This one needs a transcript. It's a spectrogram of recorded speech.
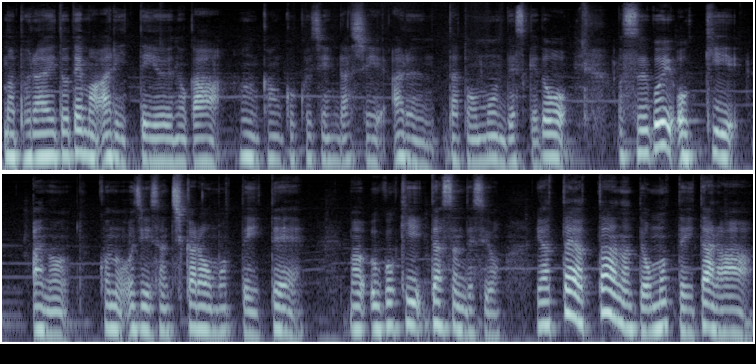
まあ、プライドでもありっていうのが、うん、韓国人らしいあるんだと思うんですけどすごい大きいあのこのおじいさん力を持っていて、まあ、動き出すんですよ。やったやったなんて思っていたら、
